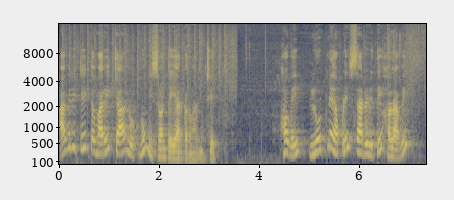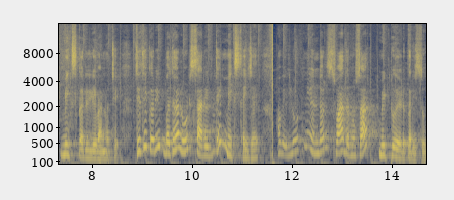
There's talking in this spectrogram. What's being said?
આવી રીતે તમારે ચાર લોટનું મિશ્રણ તૈયાર કરવાનું છે. હવે લોટને આપણે સારી રીતે હલાવી મિક્સ કરી લેવાનો છે. જેથી કરી બધા લોટ સારી રીતે મિક્સ થઈ જાય. હવે લોટની અંદર સ્વાદ અનુસાર મીઠું એડ કરીશું.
